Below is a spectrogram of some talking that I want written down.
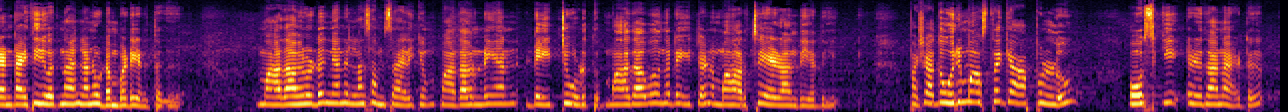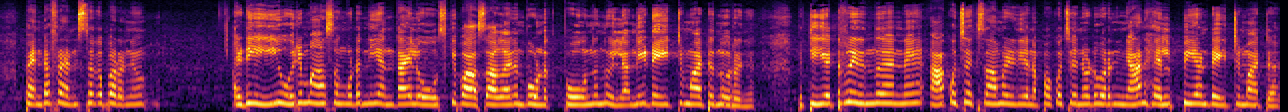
രണ്ടായിരത്തി ഇരുപത്തിനാലിലാണ് ഉടമ്പടി എടുത്തത്. മാതാവിനോട് ഞാൻ എല്ലാം സംസാരിക്കും. മാതാവിനോട് ഞാൻ ഡേറ്റ് കൊടുത്തു. മാതാവ് വന്ന ഡേറ്റാണ് മാർച്ച് ഏഴാം തീയതി. പക്ഷെ അത് ഒരു മാസത്തെ ഗ്യാപ്പുള്ളൂ. ഓസ്കി എഴുതാനായിട്ട് അപ്പം എന്റെ ഫ്രണ്ട്സൊക്കെ പറഞ്ഞു എടി ഈ ഒരു മാസം കൊണ്ട് നീ എന്തായാലും ഓസ്കി പാസ്സാകാനും പോണ പോകുന്നൊന്നുമില്ല. നീ ഡേറ്റ് മാറ്റെന്ന് പറഞ്ഞു. അപ്പോൾ തിയേറ്ററിൽ ഇരുന്ന് തന്നെ ആ കൊച്ചു എക്സാം എഴുതിയാണ്. അപ്പോൾ കൊച്ചു എന്നോട് പറഞ്ഞു ഞാൻ ഹെൽപ്പ് ചെയ്യാൻ ഡേറ്റ് മാറ്റാൻ.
